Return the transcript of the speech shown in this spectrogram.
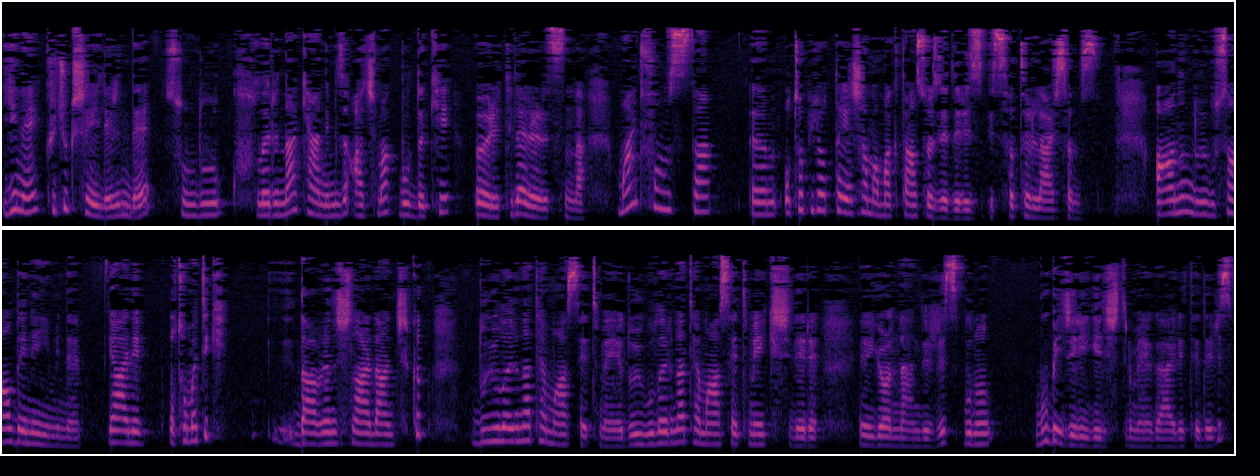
Yine küçük şeylerin de sunduklarına kendimizi açmak buradaki öğretiler arasında. Mindfulness'ta e, otopilotta yaşamamaktan söz ederiz biz hatırlarsanız. Anın duygusal deneyimine yani otomatik davranışlardan çıkıp duyularına temas etmeye, duygularına temas etmeye kişileri e, yönlendiririz. Bunu bu beceriyi geliştirmeye gayret ederiz.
